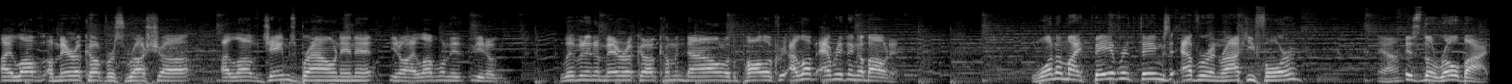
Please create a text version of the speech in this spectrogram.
I love America versus Russia. I love James Brown in it. You know, I love when it, you know, living in America, coming down with Apollo Creed. I love everything about it. One of my favorite things ever in Rocky Four Yeah. is the robot.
